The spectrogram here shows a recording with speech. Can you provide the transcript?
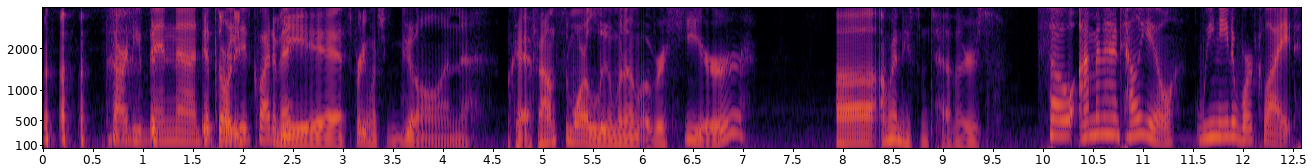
It's already been uh, depleted quite a bit. Yeah, it's pretty much gone. Okay, I found some more aluminum over here. Uh, I'm gonna need some tethers. So I'm gonna tell you, we need a work light.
